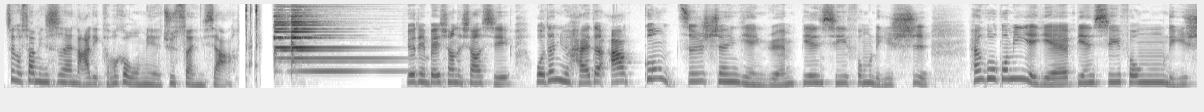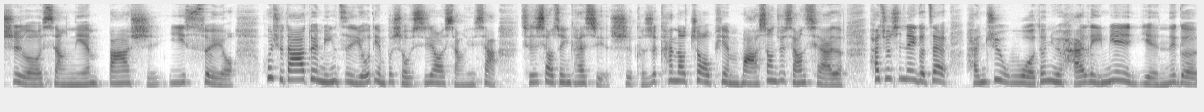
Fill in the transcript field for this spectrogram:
这个算命师在哪里？可不可以我们也去算一下？有点悲伤的消息，我的女孩的阿公，资深演员边西峰离世。韩国国民爷爷边西峰离世了，享年八十一岁哦。或许大家对名字有点不熟悉，要想一下。其实孝正一开始也是，可是看到照片马上就想起来了，他就是那个在韩剧《我的女孩》里面演那个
